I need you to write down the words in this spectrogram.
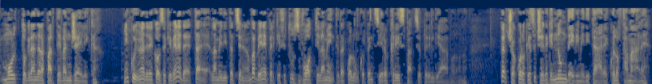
molto grande la parte evangelica, in cui una delle cose che viene detta è la meditazione non va bene perché se tu svuoti la mente da qualunque pensiero crei spazio per il diavolo. No? Perciò quello che succede è che non devi meditare, quello fa male.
